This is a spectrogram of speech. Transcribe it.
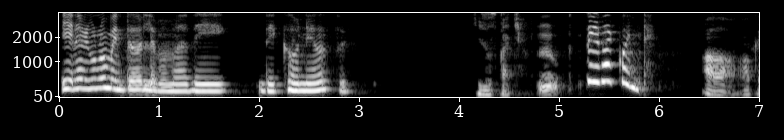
y en algún momento la mamá de, de Connell, pues, Y los cacho. mm, se da cuenta. Oh, ok.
